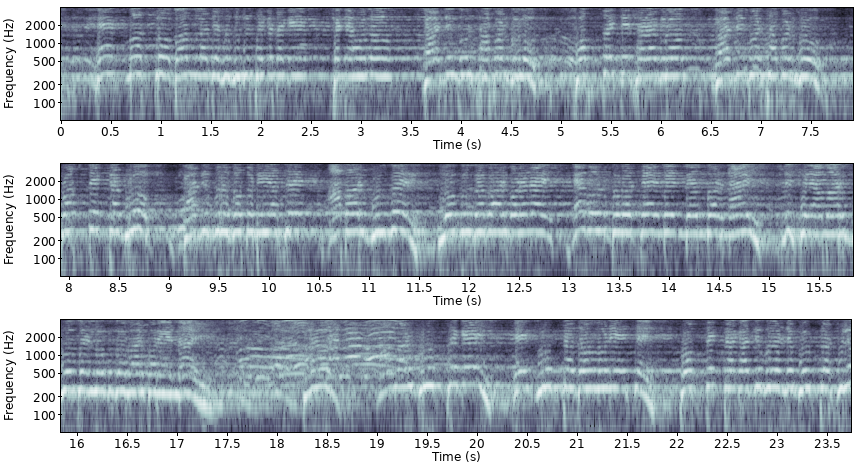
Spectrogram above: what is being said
একমাত্র বাংলাদেশে যদি থেকে থাকে, সেটা হলো গাজীপুর সাপোর্ট গ্রুপ সবচাইতে সেরা গ্রুপ গাজীপুর সাপোর্ট গ্রুপ প্রত্যেকটা গ্রুপ গাজীপুরে যতটি আছে, আমার গ্রুপের লোগো ব্যবহার করে নাই। এমন কোন চেয়ারম্যান মেম্বার নাই যে সে আমার গ্রুপের লোগো ব্যবহার করে নাই। আমার গ্রুপ থেকেই এই গ্রুপটা জন্ম নিয়েছে। প্রত্যেকটা গাজীপুরের যে গ্রুপটা ছিল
